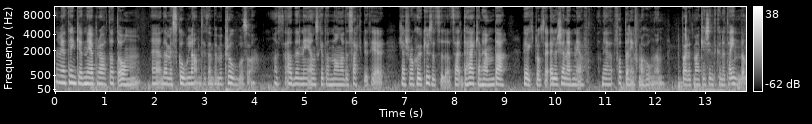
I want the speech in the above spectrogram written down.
Jag tänker att ni har pratat om det här med skolan, till exempel med prov och så. Alltså, hade ni önskat att någon hade sagt det till er, kanske från sjukhusets sida, att så här, det här kan hända vid blodsocker? Eller känner att ni, har, att ni har fått den informationen, bara att man kanske inte kunde ta in den?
